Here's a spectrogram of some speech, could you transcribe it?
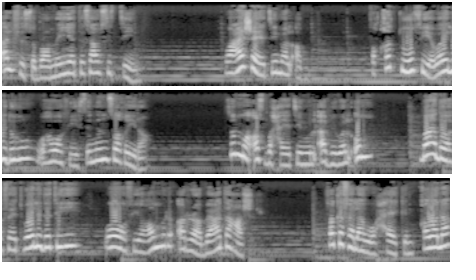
1769 وعاش يتيم الأب. فقد توفي والده وهو في سن صغيرة. ثم أصبح يتيم الأب والأم بعد وفاة والدته وهو في عمر الرابعة عشر. فكفله حاكم قولة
